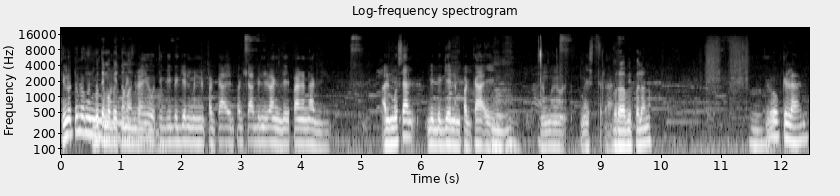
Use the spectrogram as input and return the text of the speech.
Tinutulungan mo Buti ng mabait mga naman maestra yun. yun, tigbibigyan mo ng pagkain. Pag sabi nilang hindi pa na nag almusal, bibigyan ng pagkain Hmm. ng mga maestra. Grabe pala no. Pero okay lang.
